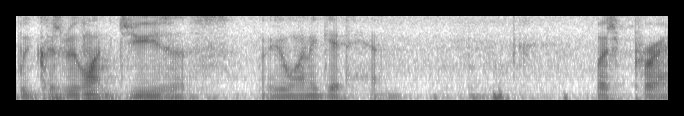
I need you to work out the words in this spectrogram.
because we want Jesus. We want to get him. Let's pray.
